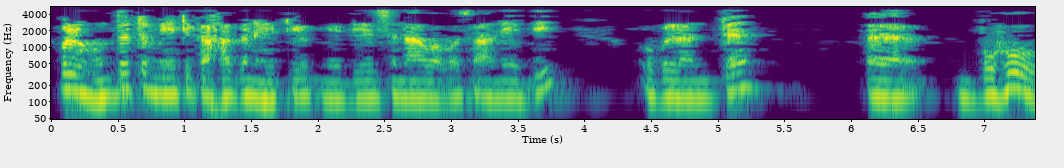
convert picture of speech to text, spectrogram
ඔයගොල්ලෝ හොඳට මේ ටික අහගෙන හිටියොත් මේ දේශනාව අවසානයේදී ඔයගලන්ට බොහෝ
